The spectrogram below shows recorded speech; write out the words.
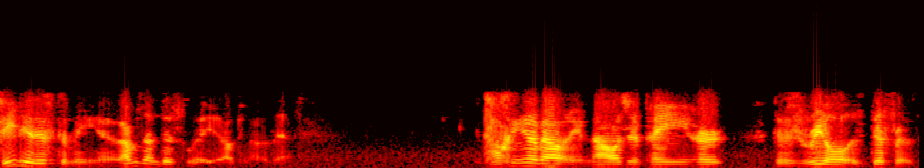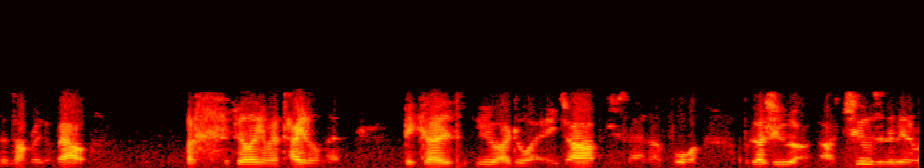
she did this to me. I was done this way. Okay, that. Talking about acknowledging pain, hurt, that is real is different than talking about a feeling of entitlement because you are doing a job that you signed up for, because you are choosing to be in a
